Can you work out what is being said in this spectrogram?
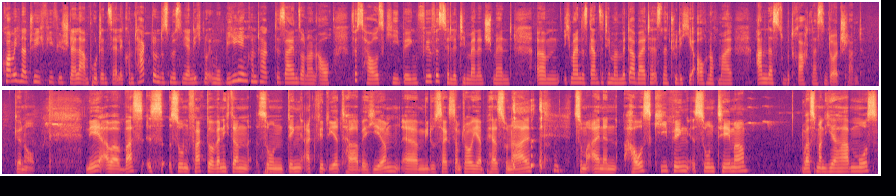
komme ich natürlich viel, viel schneller an potenzielle Kontakte und es müssen ja nicht nur Immobilienkontakte sein, sondern auch fürs Housekeeping, für Facility Management. Ähm, ich meine, das ganze Thema Mitarbeiter ist natürlich hier auch nochmal anders zu betrachten als in Deutschland. Genau. Nee, aber was ist so ein Faktor, wenn ich dann so ein Ding akquiriert habe hier? Ähm, wie du sagst, dann brauche ich ja Personal. Zum einen Housekeeping ist so ein Thema was man hier haben muss,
